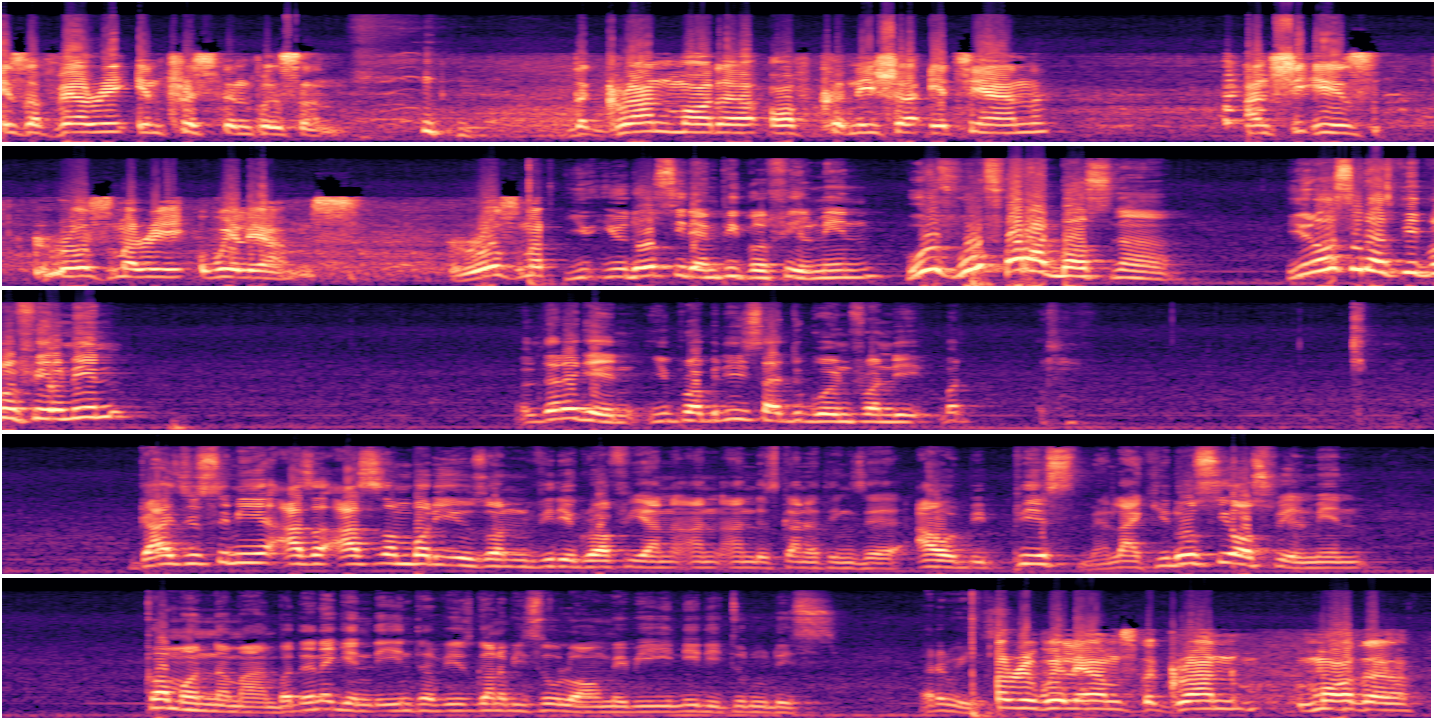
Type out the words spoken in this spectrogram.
is a very interesting person. the grandmother of Kanisha Etienne, and she is Rosemary Williams. Rosemary. You, you don't see them people filming? Who, who for that bus now? You don't see those people filming? Well, then again, you probably decide to go in front the. But. Guys, you see me as a, as somebody who's on videography and, and, and this kind of things there, I would be pissed, man. Like, you don't see us filming Come on, now, man. But then again, the interview is to be so long. Maybe he needed to do this. Anyways. Mary Williams, the grandmother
